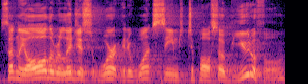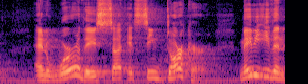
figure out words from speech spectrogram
Suddenly, all the religious work that had once seemed to Paul so beautiful and worthy, it seemed darker, maybe even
